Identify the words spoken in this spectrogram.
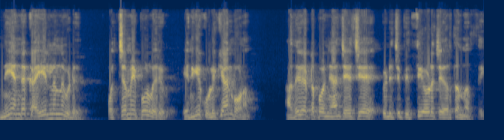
നീ എന്റെ കയ്യിൽ നിന്ന് വിട്. കൊച്ചമ്മ ഇപ്പോൾ വരും. എനിക്ക് കുളിക്കാൻ പോണം. അത് കേട്ടപ്പോൾ ഞാൻ ചേച്ചിയെ പിടിച്ച് ഭിത്തിയോട് ചേർത്ത് നിർത്തി.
